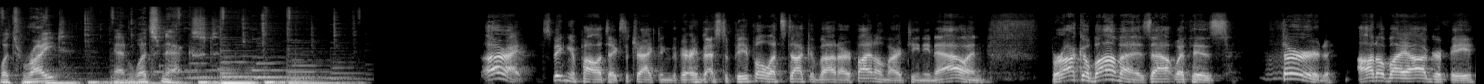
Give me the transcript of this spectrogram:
what's right, and what's next. All right. Speaking of politics attracting the very best of people, let's talk about our final martini now. And Barack Obama is out with his third autobiography.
